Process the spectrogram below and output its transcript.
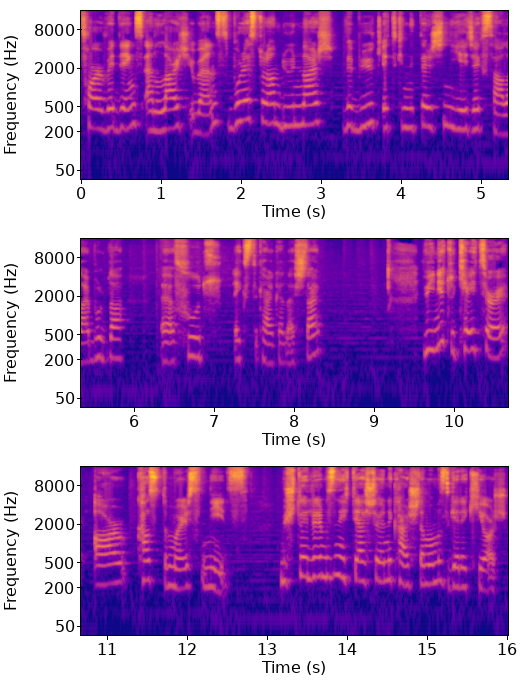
for weddings and large events. Bu restoran düğünler ve büyük etkinlikler için yiyecek sağlar. Burada e, food eksik arkadaşlar. We need to cater our customers' needs. Müşterilerimizin ihtiyaçlarını karşılamamız gerekiyor.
